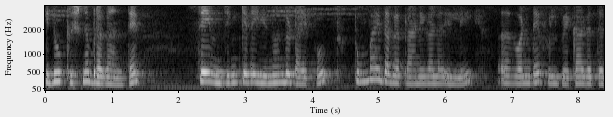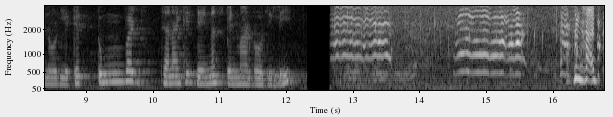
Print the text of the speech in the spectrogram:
ಇದು ಅಂತೆ. ಸೇಮ್ ಜಿಂಕೆದೆ ಇನ್ನೊಂದು ಟೈಪು. ತುಂಬ ಇದ್ದಾವೆ ಪ್ರಾಣಿಗಳ ಇಲ್ಲಿ. ಒನ್ ಡೇ ಫುಲ್ ಬೇಕಾಗತ್ತೆ ನೋಡಲಿಕ್ಕೆ. ತುಂಬ ಚೆನ್ನಾಗಿ ಡೇನ ಸ್ಪೆಂಡ್ ಮಾಡ್ಬೋದು ಇಲ್ಲಿ. ನಾಟಕ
